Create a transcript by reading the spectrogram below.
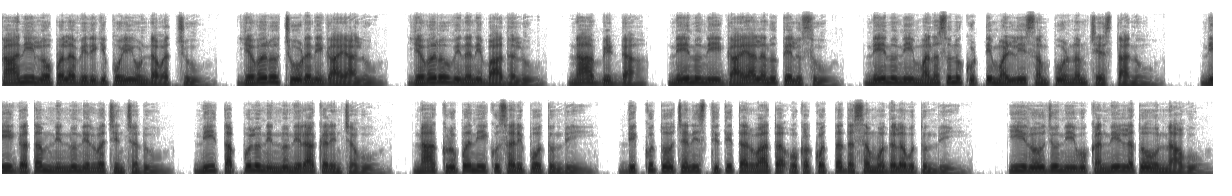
కాని లోపల విరిగిపోయి ఉండవచ్చు. ఎవరూ చూడని గాయాలు. ఎవరూ వినని బాధలు. నా బిడ్డ నేను నీ గాయాలను తెలుసు. నేను నీ మనసును కుట్టి మళ్ళీ సంపూర్ణం చేస్తాను. నీ గతం నిన్ను నిర్వచించదు. నీ తప్పులు నిన్ను నిరాకరించవు. నా కృప నీకు సరిపోతుంది. దిక్కుతోచని స్థితి తర్వాత ఒక కొత్త దశ మొదలవుతుంది. ఈ రోజు నీవు కన్నీళ్ళతో ఉన్నావు.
